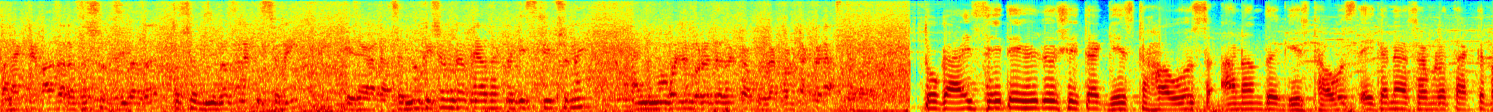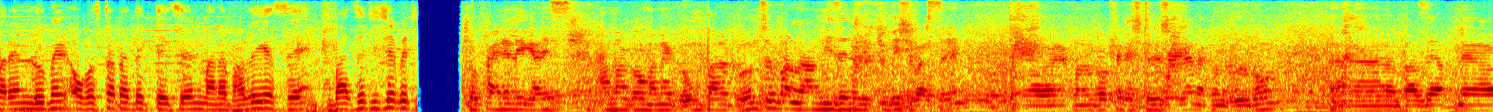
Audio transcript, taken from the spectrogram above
মানে একটা বাজার আছে সবজি বাজার। তো সবজি বাজারের পিছনে এই জায়গাটা আছে। লোকেশনটা দেওয়া থাকবে ডিসক্রিপশনে অ্যান্ড মোবাইল নম্বরে দেওয়া থাকবে আপনারা কন্ট্যাক্ট করে আসতে পারেন। তো গাইস সেইটাই হলো সেটা guest house Anand guest house এখানে আসে আমরা থাকতে পারেন। রুমের অবস্থাটা দেখতেছেন মানে ভালোই আছে। বাজেট হিসেবে তো ফাইনালি গাইস আমাকে মানে ঘুম পার ঘুম চুম পারলাম নিজে নিজে একটু বেশি পারছে তো এখন ফ্রেশ ট্রেশ এখন ঘুরবো। বাজে আপনার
